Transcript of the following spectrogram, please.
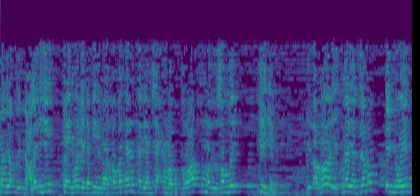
فليقلب عليه فإن وجد بهما خبثا فليمسحهما بالتراب ثم ليصلي فيهما. يبقى غاية ما يلزمه أنه إيه؟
